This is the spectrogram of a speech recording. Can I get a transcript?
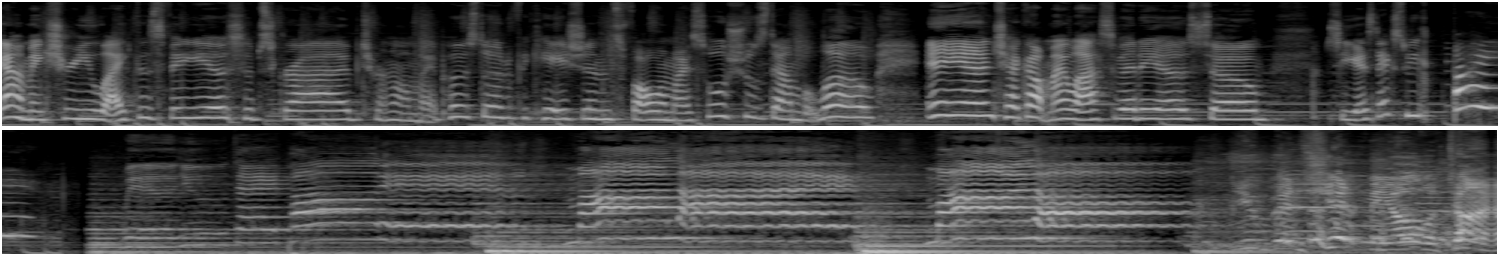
yeah, make sure you like this video, subscribe, turn on my post notifications, follow my socials down below, and check out my last videos. So, see you guys next week. Bye! Will you take part in my life, my love? You've been shitting me all the time.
